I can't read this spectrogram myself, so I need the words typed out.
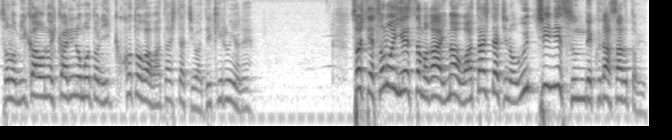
その御顔の光のもとに行くことが私たちはできるんやね。そしてそのイエス様が今私たちのうちに住んでくださるという。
